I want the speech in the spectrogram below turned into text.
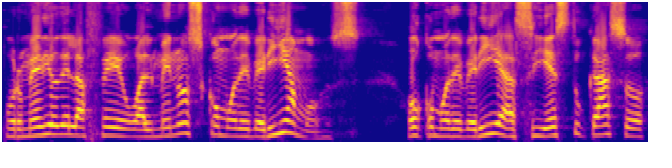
por medio de la fe, o al menos como deberíamos, o como debería, si es tu caso,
